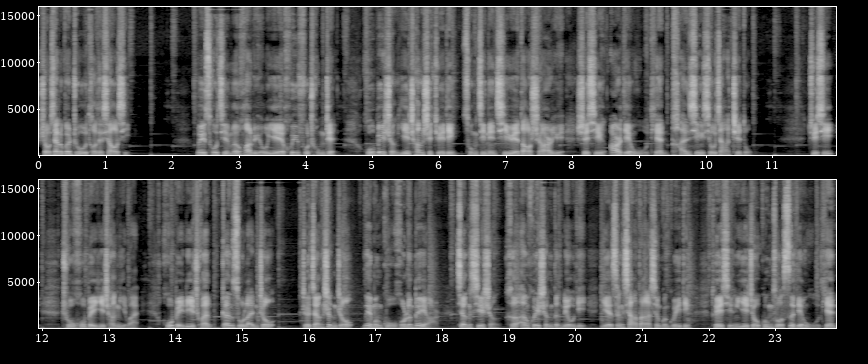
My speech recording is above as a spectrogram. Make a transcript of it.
首先来关注头条消息。为促进文化旅游业恢复重振，湖北省宜昌市决定从今年七月到十二月实行二点五天弹性休假制度。据悉，除湖北宜昌以外，湖北利川、甘肃兰州。浙江嵊州、内蒙古呼伦贝尔、江西省和安徽省等六地也曾下达相关规定，推行一周工作四点五天，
